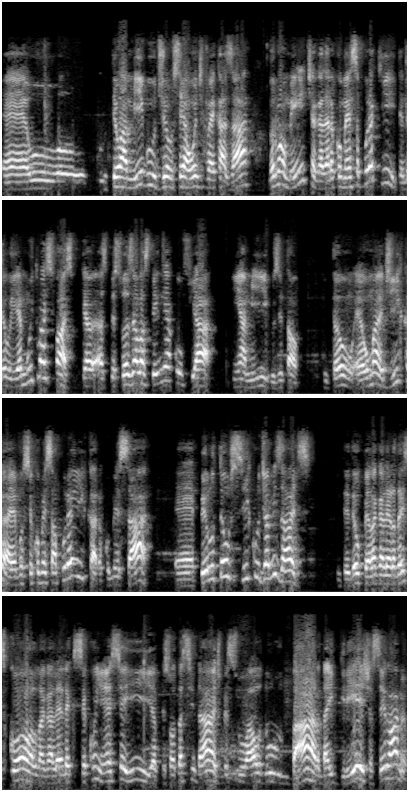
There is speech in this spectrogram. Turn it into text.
é, o, o teu amigo de não sei aonde que vai casar. Normalmente a galera começa por aqui, entendeu? E é muito mais fácil, porque as pessoas elas tendem a confiar em amigos e tal. Então, é uma dica é você começar por aí, cara. Começar é, pelo teu ciclo de amizades entendeu? Pela galera da escola, a galera que você conhece aí, a pessoal da cidade, pessoal do bar, da igreja, sei lá, meu.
